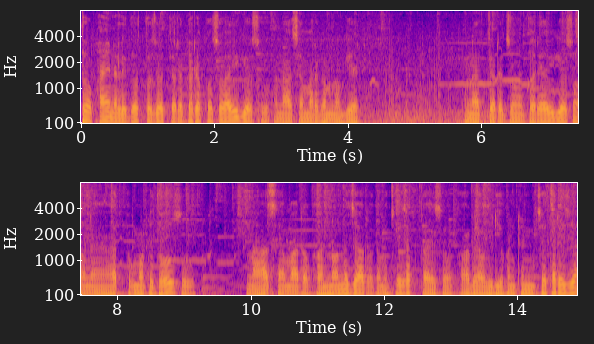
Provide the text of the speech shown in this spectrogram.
તો ફાઇનલી દોસ્તો, જો અત્યારે ઘરે પહોંચવા આવી ગયો છું અને આ છે અમારા ગામનો ગેટ. અને અત્યારે જો હું ઘરે આવી ગયો છું અને હાથ પગ મોઢું ધોઉં છું, અને આ છે અમારો ઘરનો નજારો, તમે જોઈ શકતા હશો. તો આગળ વીડિયો કન્ટિન્યુ જોતા રહેજો.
